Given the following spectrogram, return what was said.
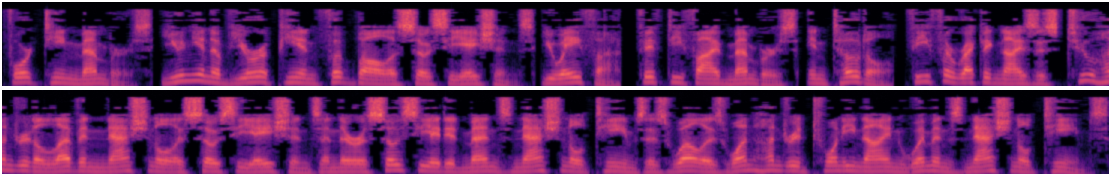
14 members Union of European Football Associations UEFA 55 members in total FIFA recognizes 211 national associations and their associated men's national teams as well as 129 women's national teams.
